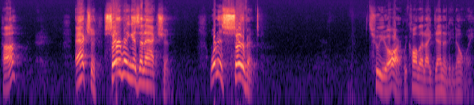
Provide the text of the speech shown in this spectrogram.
Huh? Action. Serving is an action. What is servant? Who you are. We call that identity, don't we?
